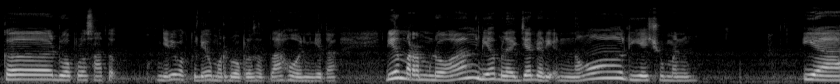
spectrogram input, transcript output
ke 21 jadi waktu dia umur 21 tahun gitu. Dia merem doang dia belajar dari nol dia cuman ya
